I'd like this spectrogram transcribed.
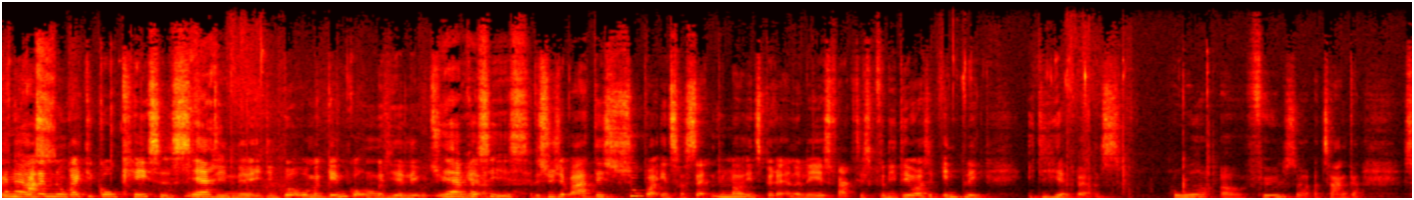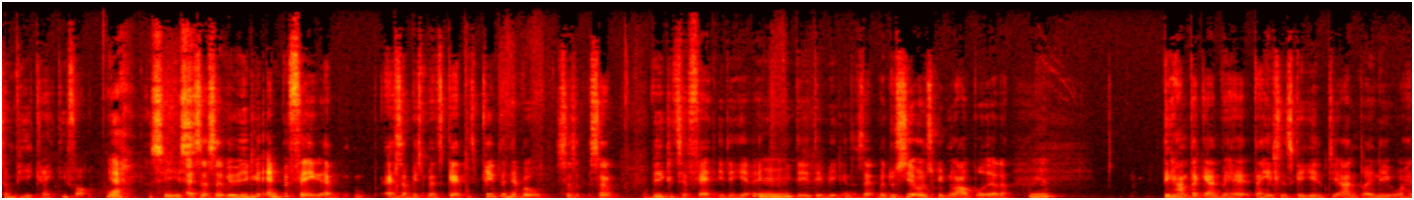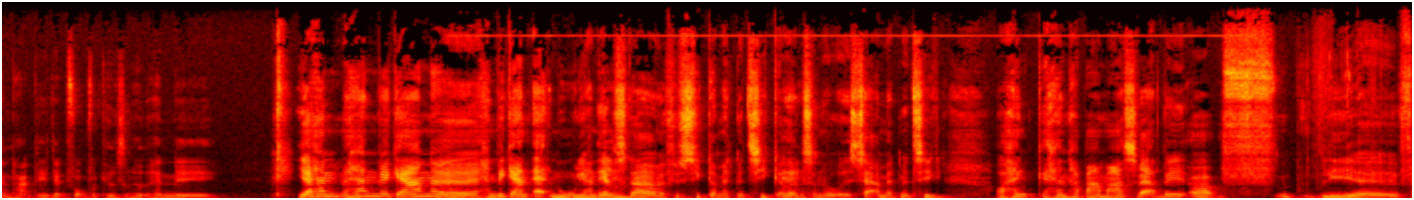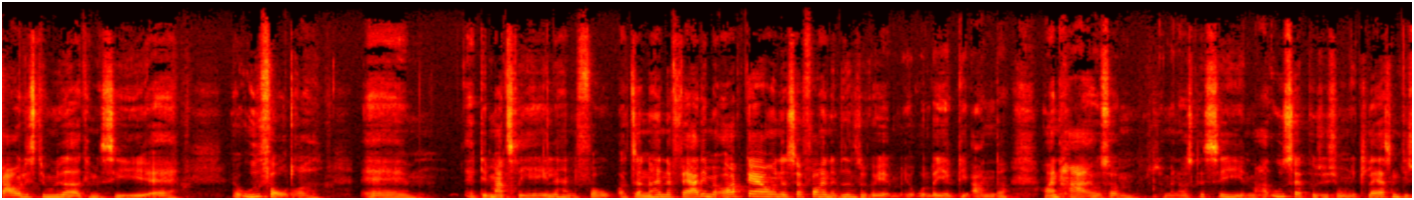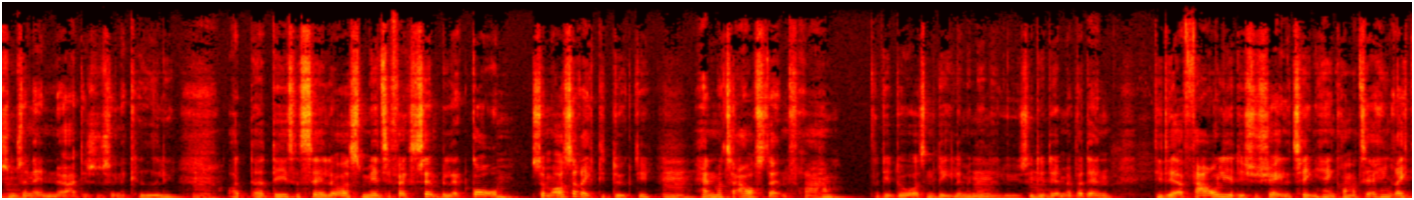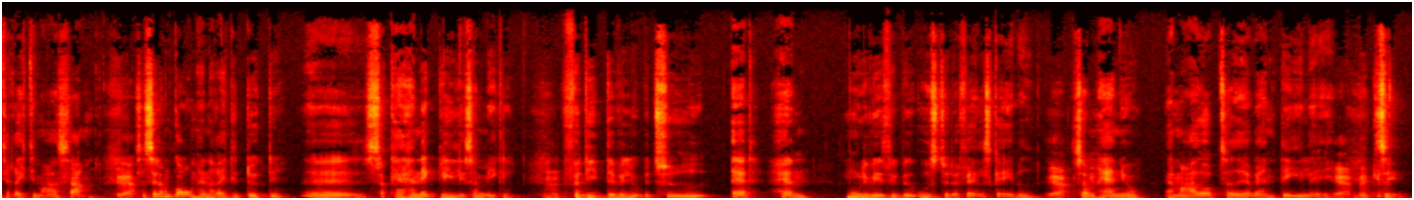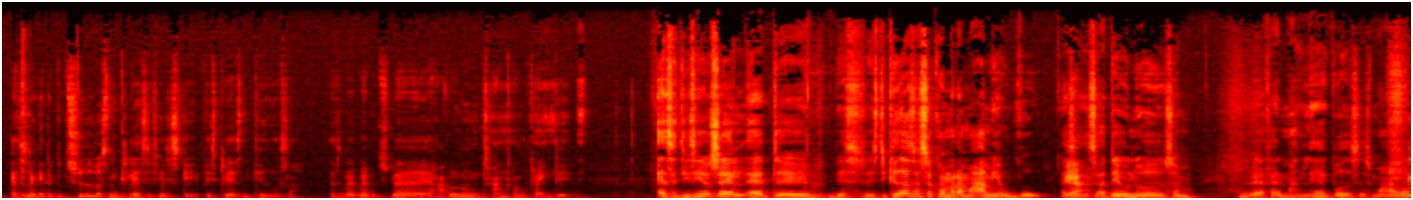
Han du har nemlig nogle rigtig gode cases ja. i, din, uh, i din bog, hvor man gennemgår nogle af de her elevtyper ja, præcis. her. Og det synes jeg bare, det er super interessant mm. og inspirerende at læse faktisk, fordi det er jo også et indblik i de her børns hoveder og følelser og tanker, som vi ikke rigtig får. Ja, præcis. Altså, så vil jeg virkelig anbefale, at altså, hvis man skal gribe den her bog, så, så virkelig tage fat i det her, ikke? Mhm. fordi det, det er virkelig interessant. Men du siger, undskyld, nu afbryder jeg dig. Mm. Det er ham, der gerne vil have, der hele tiden skal hjælpe de andre elever. Han har, det er den form for kedsomhed, han... Øh, Ja, han, han, vil gerne, øh, han vil gerne alt muligt. Han elsker mm. fysik og matematik og Mm. alt sådan noget, især matematik. Og han, han har bare meget svært ved at blive øh, fagligt stimuleret, kan man sige, af, og udfordret af, af det materiale, han får. Og så når han er færdig med opgaverne, så får han at vide, at han skal gå hjem rundt og hjælpe de andre. Og han har jo, som, som man også kan se, en meget udsat position i klassen. De synes, mm. han er en nørd, de synes, han er kedelig. Mm. Og, og det i sig selv er også med til for eksempel, at Gorm, som også er rigtig dygtig, mm. han må tage afstand fra ham. For det er jo også en del af min mm. analyse, mm. det der med, hvordan de der faglige og de sociale ting, han kommer til at hænge rigtig, rigtig meget sammen. Ja. Så selvom Gorm han er rigtig dygtig, øh, så kan han ikke blive ligesom Mikkel. Mm. Fordi det vil jo betyde, at han muligvis vil blive udstødt af fællesskabet, Ja. som han jo er meget optaget af at være en del af. ja, hvad, kan Så- det, altså, hvad kan det betyde for sådan en klassefællesskab, hvis klassen keder sig? Altså, hvad, hvad, hvad, har du nogle tanker omkring det? Altså, de siger jo selv, at øh, hvis, hvis de keder sig, så kommer der meget mere uro. Altså, Ja. Og det er jo noget, som i hvert fald mange lærere ikke bryder sig så meget om.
